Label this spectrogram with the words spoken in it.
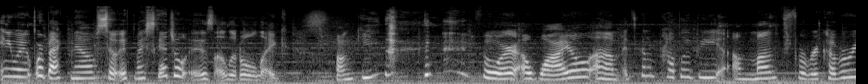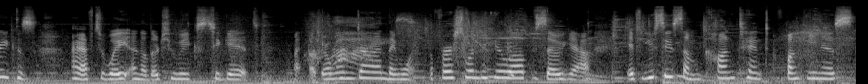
anyway, we're back now, so if my schedule is a little like funky for a while. Um, it's gonna probably be a month for recovery because I have to wait another two weeks to get my other one done. They want the first one to heal up, so yeah. If you see some content funkiness,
